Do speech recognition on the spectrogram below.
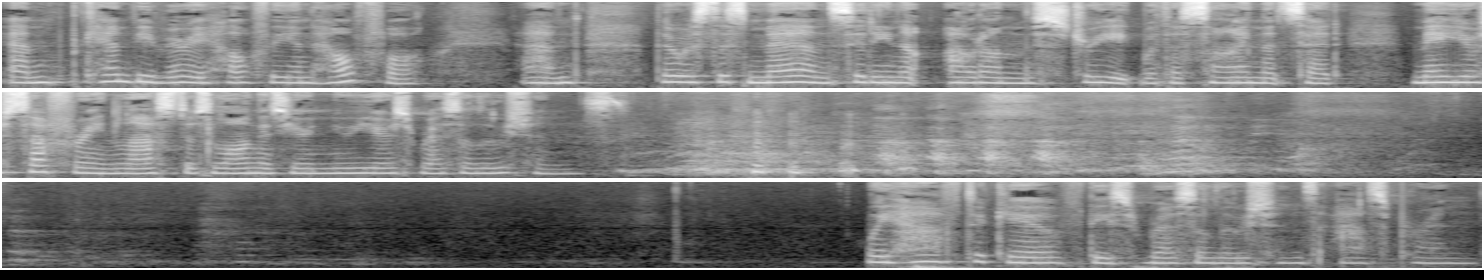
and can be very healthy and helpful. And there was this man sitting out on the street with a sign that said, May your suffering last as long as your New Year's resolutions. we have to give these resolutions, aspirin,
